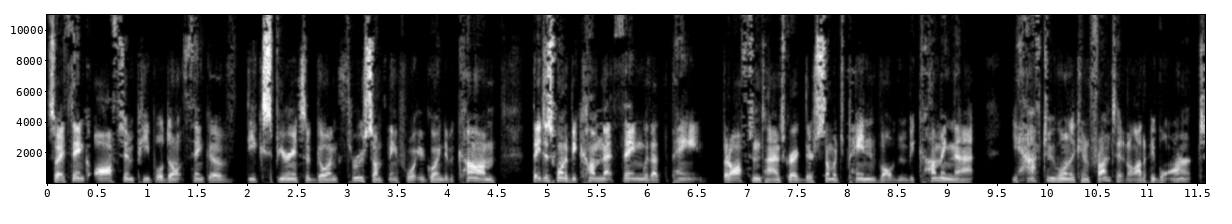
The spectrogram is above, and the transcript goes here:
So I think often people don't think of the experience of going through something for what you're going to become. They just want to become that thing without the pain. But oftentimes, Greg, there's so much pain involved in becoming that. You have to be willing to confront it. And a lot of people aren't.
